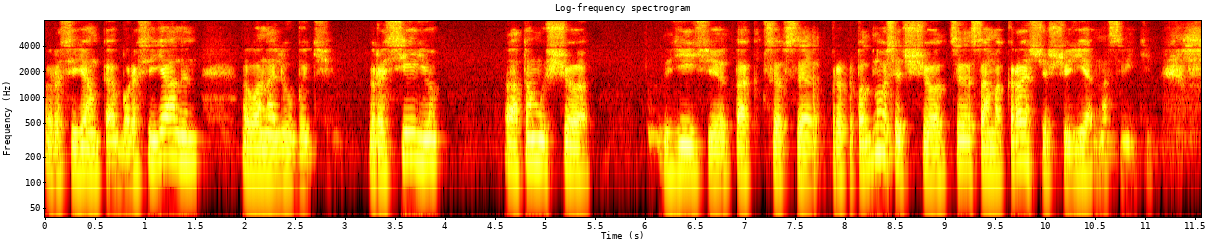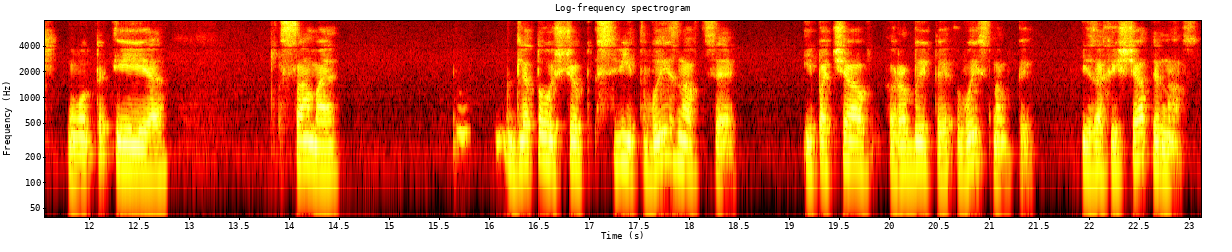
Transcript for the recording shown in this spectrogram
росіянка або росіянин, вона любить Росію, а тому що їй так це все преподносять, що це саме краще, що є на світі. От. І саме для того, щоб світ визнав це і почав робити висновки і захищати нас,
